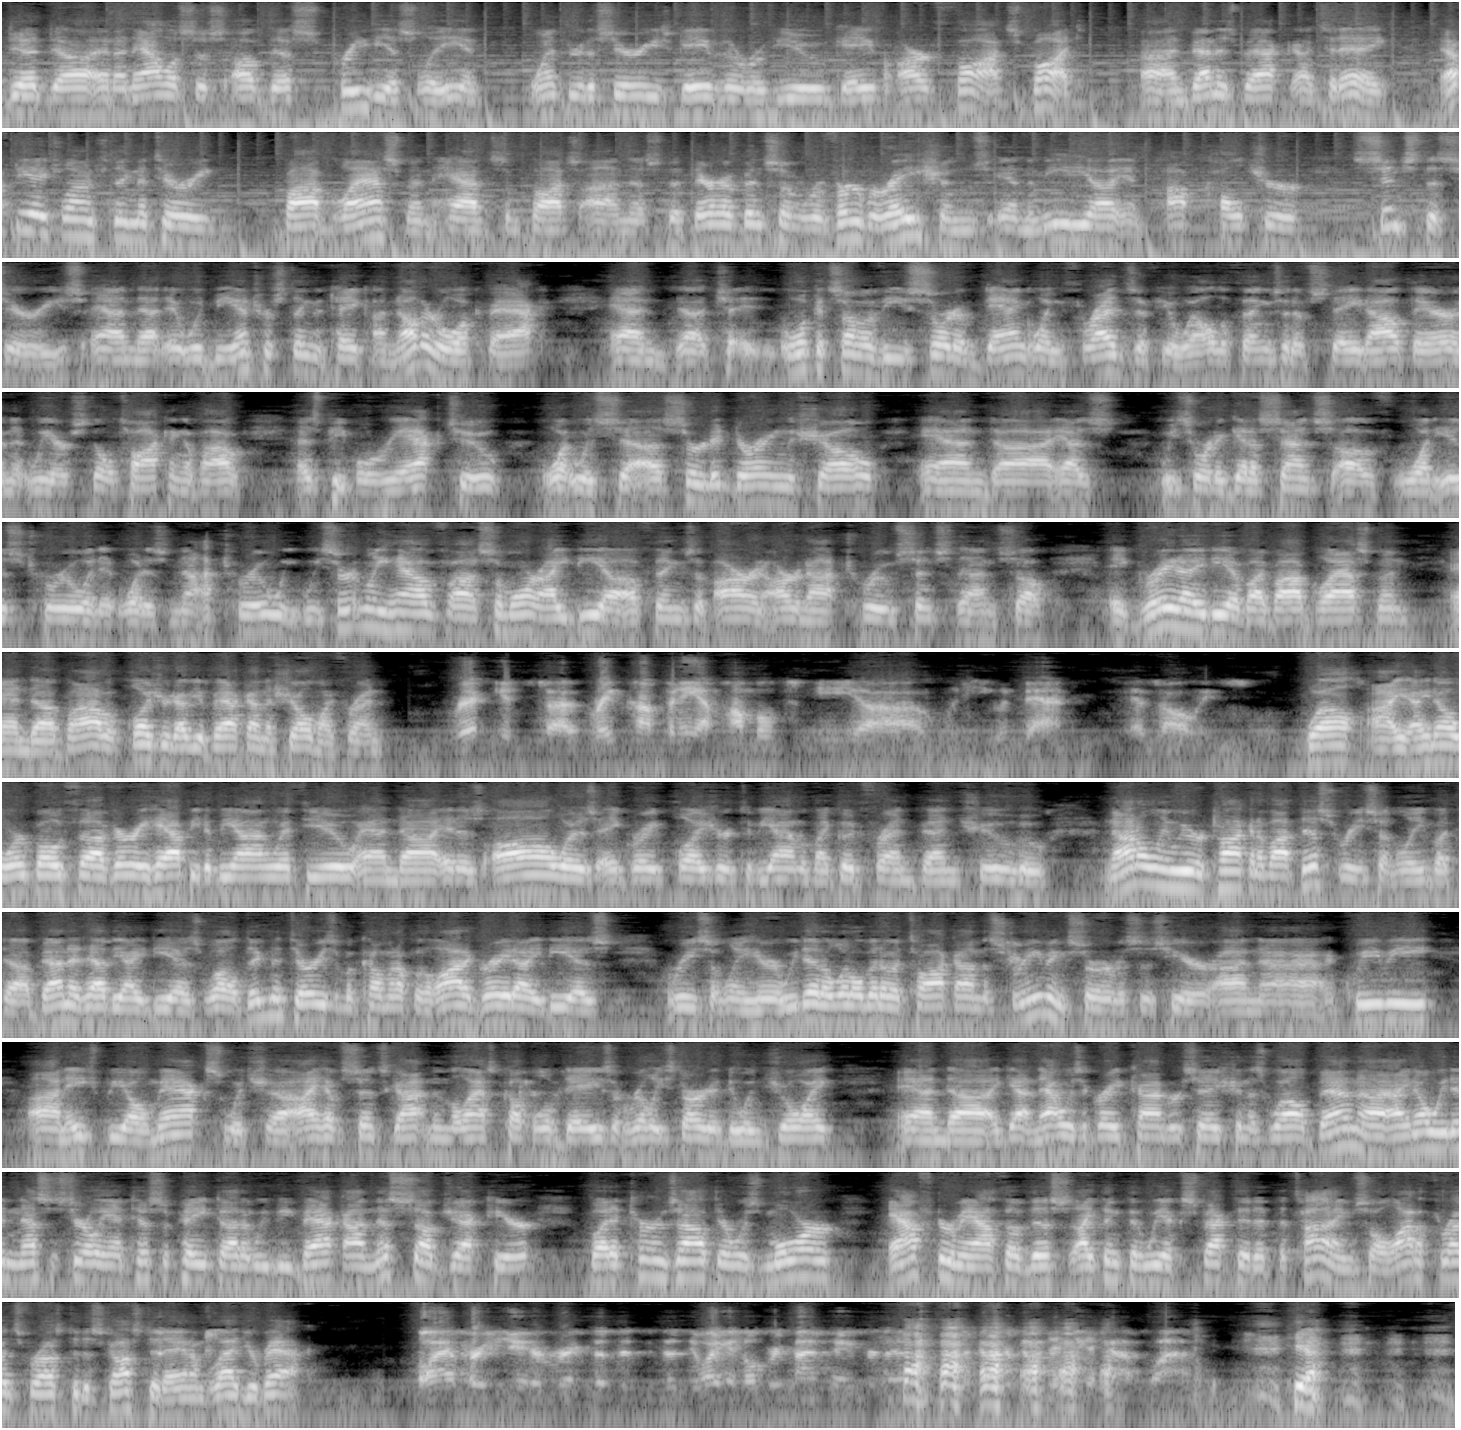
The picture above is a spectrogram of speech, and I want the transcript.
did uh, an analysis of this previously and went through the series, gave the review, gave our thoughts, but uh, and Ben is back uh, today. FDH Lounge dignitary Bob Glassman had some thoughts on this that there have been some reverberations in the media, in pop culture since the series, and that it would be interesting to take another look back and uh, ch- look at some of these sort of dangling threads, if you will, the things that have stayed out there and that we are still talking about as people react to what was asserted during the show and uh, as we sort of get a sense of what is true and what is not true. We, we certainly have uh, some more idea of things that are and are not true since then. So, a great idea by Bob Glassman. And uh, Bob, a pleasure to have you back on the show, my friend. Rick, it's a great company. I'm humbled to be uh, with you and Ben, as always. Well, I, I know we're both uh, very happy to be on with you, and uh, it is always a great pleasure to be on with my good friend Ben Chew, who not only we were talking about this recently, but uh, Ben had had the idea as well. Dignitaries have been coming up with a lot of great ideas recently here. We did a little bit of a talk on the streaming services here on uh, Quibi, on HBO Max, which uh, I have since gotten in the last couple of days and really started to enjoy. And uh, again, that was a great conversation as well. Ben, uh, I know we didn't necessarily anticipate uh, that we'd be back on this subject here, but it turns out there was more aftermath of this, I think, than we expected at the time. So a lot of threads for us to discuss today, and I'm glad you're back. Well, I appreciate it, Rick. Do, do, do, do I get overtime pay for this? yeah.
